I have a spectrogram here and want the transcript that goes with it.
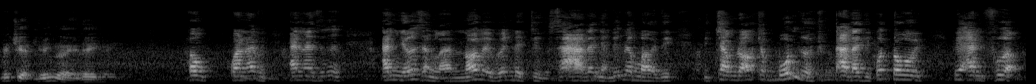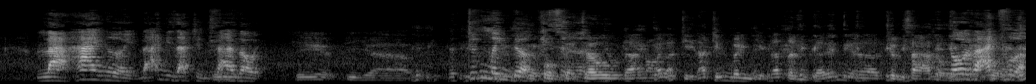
nói chuyện với người ở đây? Không quan anh anh anh, anh nhớ rằng là nói về vấn đề trường sa đó nhà nước đã mời thì thì trong đó trong bốn người chúng ta đây thì có tôi với anh phượng là hai người đã đi ra trường sa rồi thì thì uh, chứng minh được cái Phùng sự Châu đã nói là chị đã chứng minh chị đã từng tới uh, Trường Sa rồi. tôi và anh Phượng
